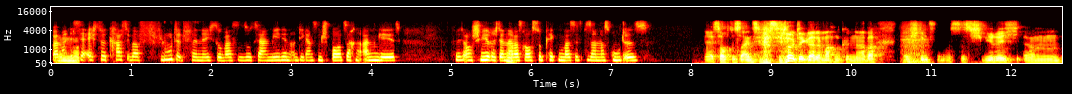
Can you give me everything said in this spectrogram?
weil man ist ja echt so krass überflutet, finde ich, so was die sozialen Medien und die ganzen Sportsachen angeht. Finde ich auch schwierig, dann ja. da was rauszupicken, was jetzt besonders gut ist. Ja, ist auch das Einzige, was die Leute gerade machen können. Ne? Aber das stimmt schon, es ist schwierig, ähm,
